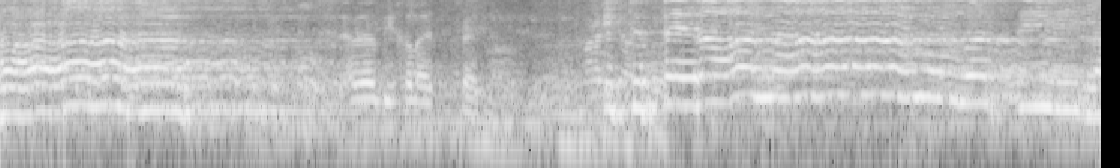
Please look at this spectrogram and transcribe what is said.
ہوا تیرا نام۔ وسیلہ۔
